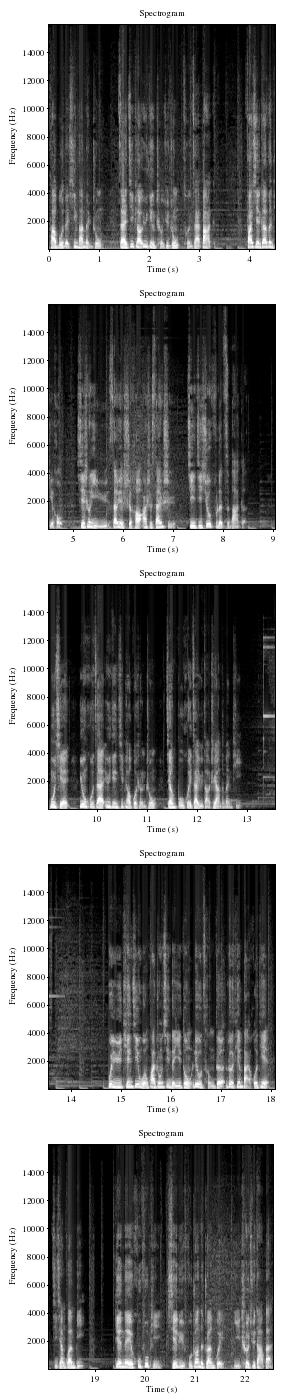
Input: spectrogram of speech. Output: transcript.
发布的新版本中，在机票预订程序中存在 bug。发现该问题后，携程已于三月十号二十三时紧急修复了此 bug。目前，用户在预订机票过程中将不会再遇到这样的问题。位于天津文化中心的一栋六层的乐天百货店即将关闭，店内护肤品、鞋履、服装的专柜已撤去大半。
